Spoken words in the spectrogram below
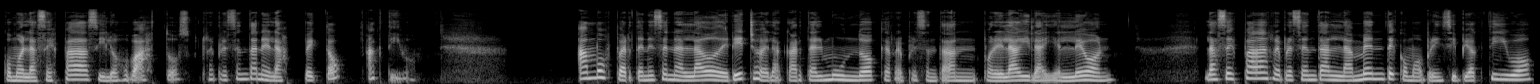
como las espadas y los bastos, representan el aspecto activo. Ambos pertenecen al lado derecho de la carta del mundo, que representan por el águila y el león. Las espadas representan la mente como principio activo,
